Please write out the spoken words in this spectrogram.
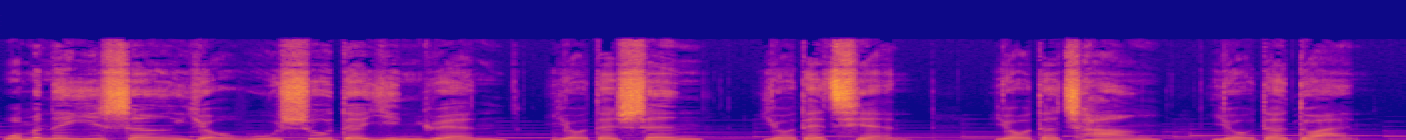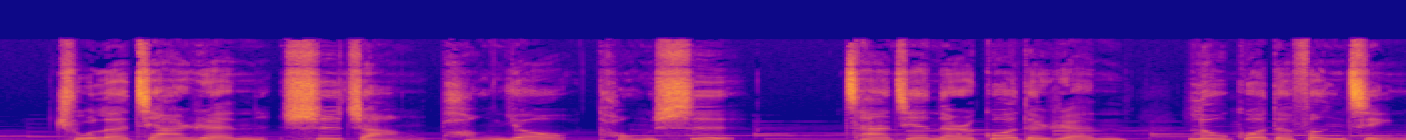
我们的一生有无数的因缘，有的深，有的浅，有的长，有的短。除了家人、师长、朋友、同事，擦肩而过的人，路过的风景，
